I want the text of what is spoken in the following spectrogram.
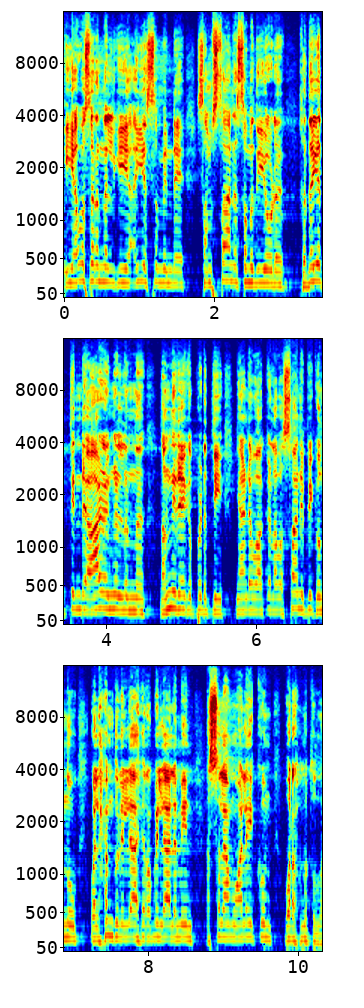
ഈ അവസരം നൽകിയ ഐ എസ് എമ്മിന്റെ സംസ്ഥാന സമിതിയോട് ഹൃദയത്തിന്റെ ആഴങ്ങളിൽ നിന്ന് നന്ദി രേഖപ്പെടുത്തി ഞാൻ വാക്കുകൾ അവസാനിപ്പിക്കുന്നു. വലഹമുല്ലാഹി റബിലാലമീൻ അസ്സാം വലൈക്കും വറഹമത്തുള്ള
